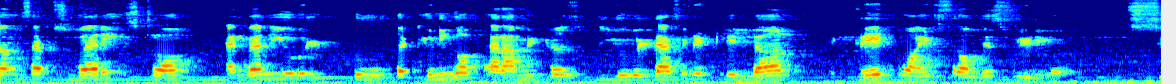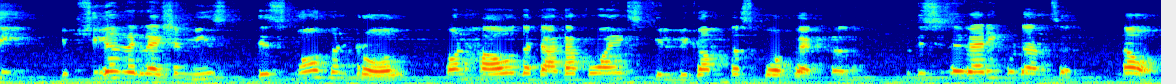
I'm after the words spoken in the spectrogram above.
concepts very strong and when you will do the tuning of parameters you will definitely learn great points from this video. See if epsilon regression means there is no control on how the data points will become the support vector. So this is a very good answer. Now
